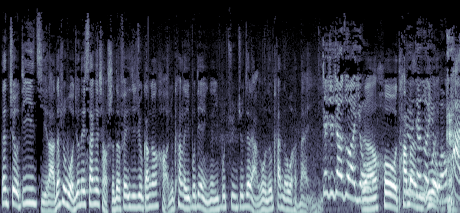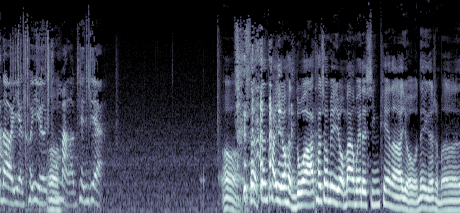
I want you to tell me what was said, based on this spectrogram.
但只有第一集啦。但是我就那三个小时的飞机就刚刚好，就看了一部电影跟一部剧，就这两个我都看得我很满意。这就叫做有，然后他们叫做有文化的也可以充满了偏见。嗯，但但它也有很多啊，它上面也有漫威的芯片啊，有那个什么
